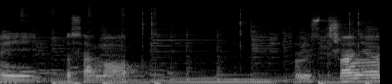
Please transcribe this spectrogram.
No i to samo lustrzanie.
